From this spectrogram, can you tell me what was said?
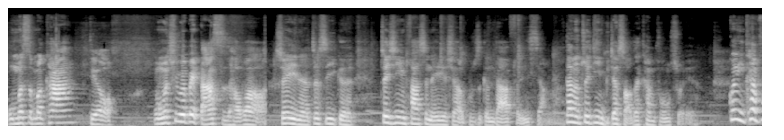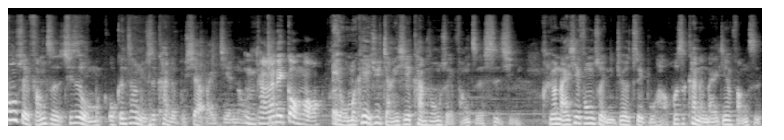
我们什么咖，丢。我们去会被打死，好不好？所以呢，这是一个最近发生的一个小小故事，跟大家分享啊。当然，最近比较少在看风水了。关于看风水房子，其实我们我跟张女士看的不下百间哦、嗯，唐安那供哦，哎、我们可以去讲一些看风水房子的事情。有哪一些风水你觉得最不好，或是看了哪一间房子？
